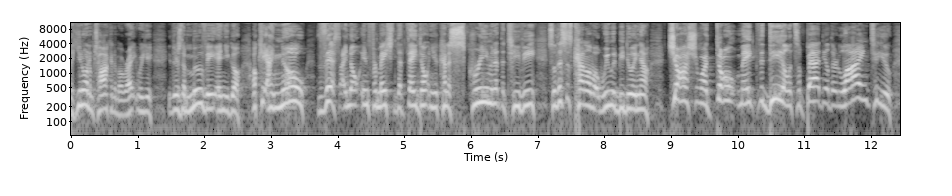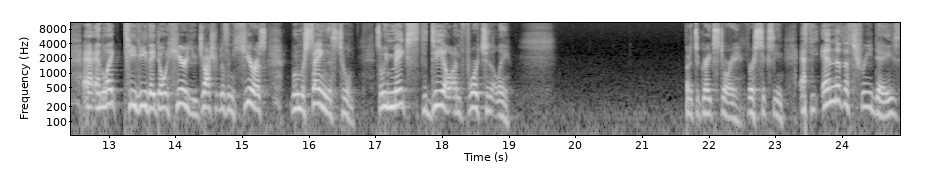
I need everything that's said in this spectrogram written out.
Like, you know what I'm talking about, right? Where you, there's a movie and you go, okay, I know this. I know information that they don't. And you're kind of screaming at the TV. So, this is kind of what we would be doing now. Joshua, don't make the deal. It's a bad deal. They're lying to you. And, and like TV, they don't hear you. Joshua doesn't hear us when we're saying this to him. So, he makes the deal, unfortunately. But it's a great story. Verse 16. At the end of the three days,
